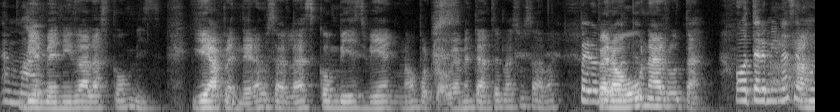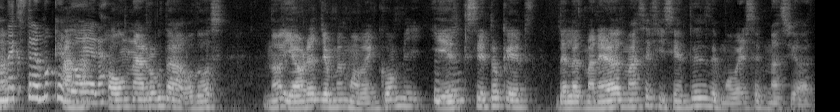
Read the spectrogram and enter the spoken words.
Mal. Bienvenido a las combis. Y aprender a usar las combis bien, ¿no? Porque obviamente antes las usaba. Pero, una ruta. O terminas en Ajá, un extremo que no era. O una ruta o dos, ¿no? Y ahora yo me muevo en combi y es- siento que es de las maneras más eficientes de moverse en una ciudad,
